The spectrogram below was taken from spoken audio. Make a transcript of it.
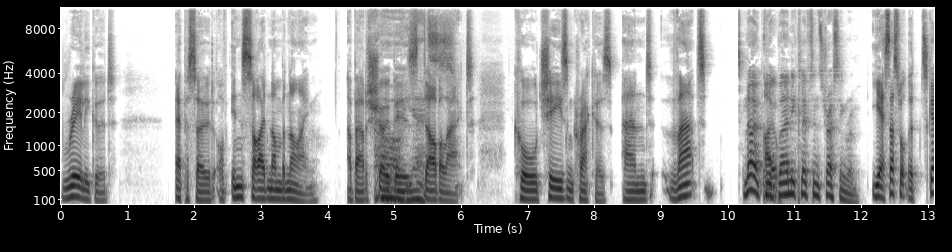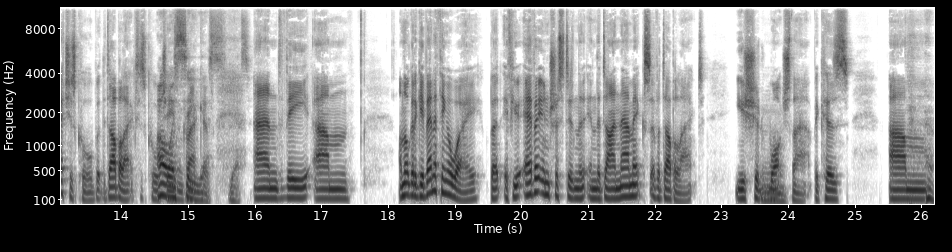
really good episode of Inside Number Nine about a showbiz yes. double act called Cheese and Crackers, and that No, called I- Bernie Clifton's dressing room. Yes, that's what the sketch is called, but the double act is called Oh, I Cheese see. Crackers. Yes, yes. and the um, I'm not going to give anything away, but if you're ever interested in the in the dynamics of a double act, you should Mm. watch that because um,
